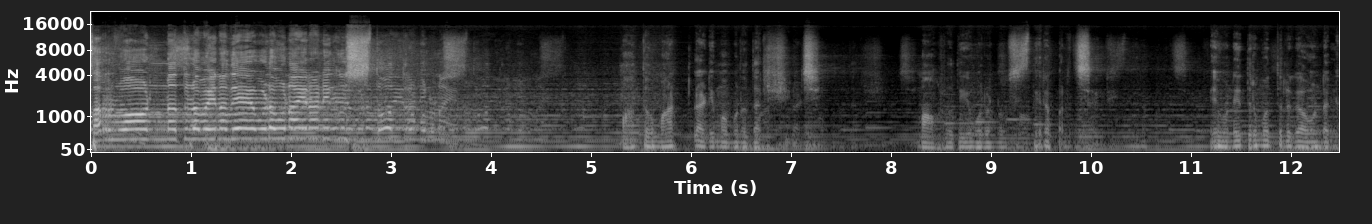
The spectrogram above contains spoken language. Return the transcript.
సర్వోన్నతుడవైన దేవుడవు నాయన నీకు స్తోత్రములు మాతో మాట్లాడి మమ్మను దర్శించి మా హృదయములను స్థిరపరచండి. మేము నిద్రమత్తులుగా ఉండక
